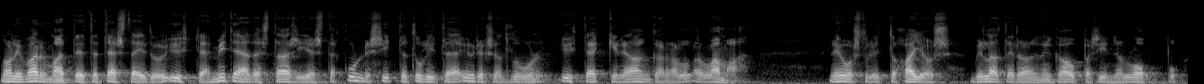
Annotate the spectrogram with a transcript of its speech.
Mä olin varma, että tästä ei tule yhtään mitään tästä asiasta, kunnes sitten tuli tämä 90-luvun yhtäkkinen ankara lama. Neuvostoliitto hajosi, bilateraalinen kauppa sinne loppu.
